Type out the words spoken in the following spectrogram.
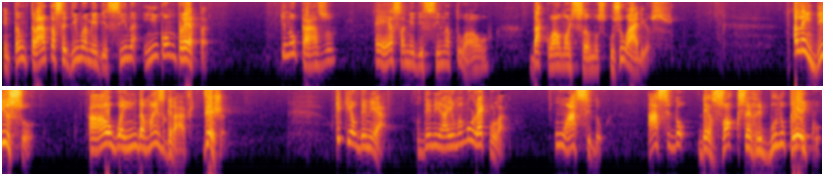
então trata-se de uma medicina incompleta, que no caso é essa medicina atual da qual nós somos usuários. Além disso, há algo ainda mais grave. Veja, o que é o DNA? O DNA é uma molécula, um ácido, ácido desoxirribonucleico.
